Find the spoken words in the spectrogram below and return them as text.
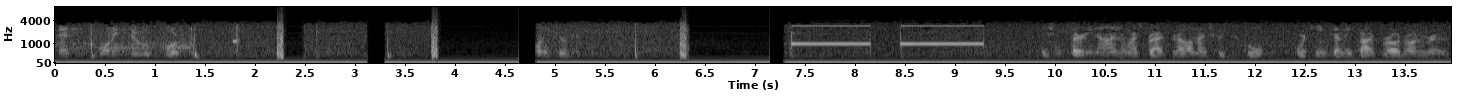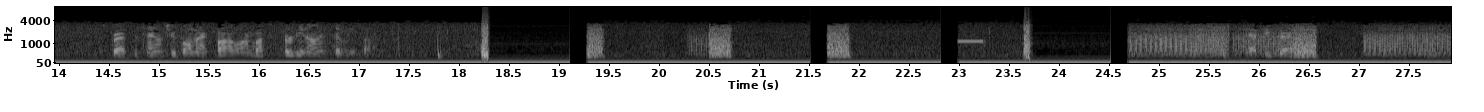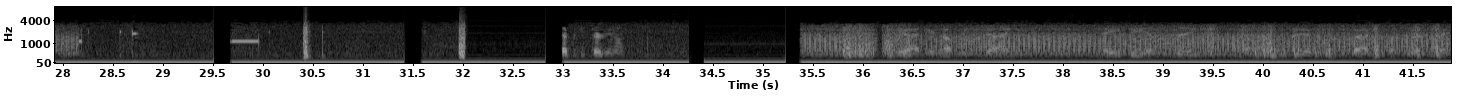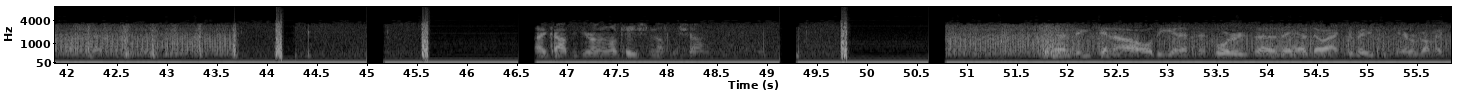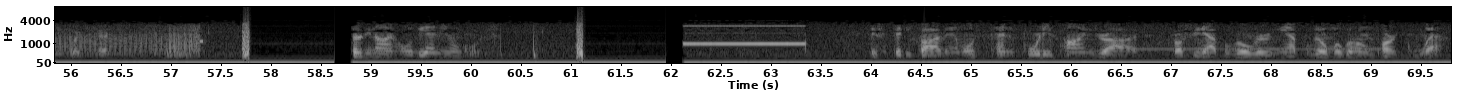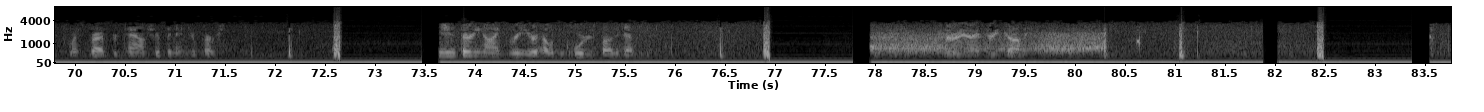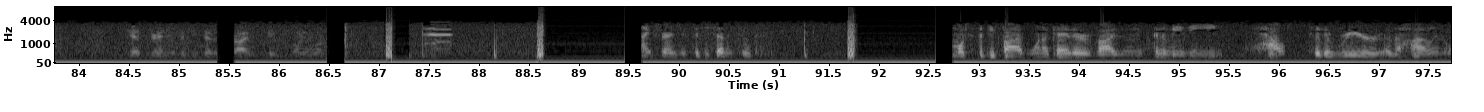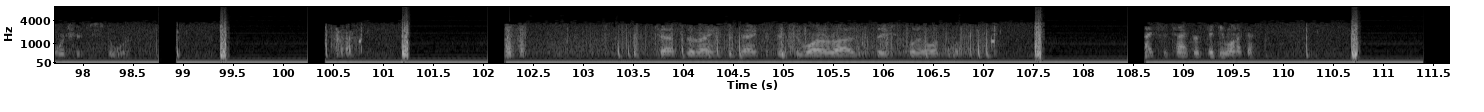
Engine 22 4. 22, okay. Station 39, West Bradford Elementary School, 1475 Broad Run Road. Bradford Township, Almac Fire Alarm Box 3975. Happy back. Deputy 39. Yeah, I hear nothing showing A, B, and C. I haven't see it back unless you guys make contact. Copied. You're on location. Nothing shown. Chester, you can uh, hold the units in quarters. Uh, they have no activation here. We're going to make a quick check. 39, hold the engine on course. Station 55 Animals, 1040 Pine Drive, Cross Street, Appleville Road, in the Appleville Mobile Home Park West, West Bradford Township, and injured person. Engine 39-3, you're held in quarters by the deputy. 957 Took. Morse 55, 1 okay, they're advising it's going to be the house to the rear of the Highland Orchard store. That's Tesla, Tanker 51, arrives at station 21. Tanks Tanker 51, okay.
